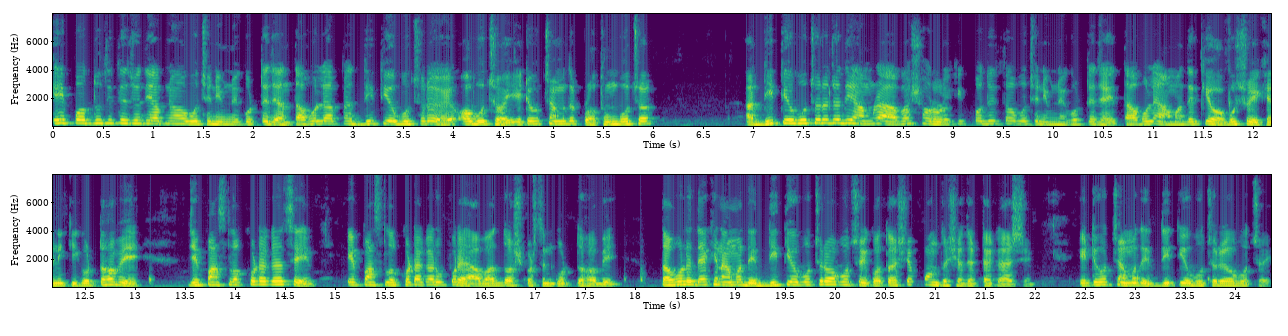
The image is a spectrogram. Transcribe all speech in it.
এই পদ্ধতিতে যদি আপনি অবচয় নির্ণয় করতে যান, তাহলে আপনার দ্বিতীয় বছরে অবচয়, এটা হচ্ছে আমাদের প্রথম বছর। আর দ্বিতীয় বছরে যদি আমরা আবার সরলরৈখিক পদ্ধতিতে অবশ্যই নির্ণয় করতে যাই, তাহলে আমাদেরকে অবশ্যই এখানে কি করতে হবে? যে পাঁচ লক্ষ টাকা আছে, এ পাঁচ লক্ষ টাকার উপরে আবার দশ পার্সেন্ট করতে হবে। তাহলে দেখেন আমাদের দ্বিতীয় বছরে অবচয় কত আসে? পঞ্চাশ হাজার টাকা আসে। এটি হচ্ছে আমাদের দ্বিতীয় বছরে অবচয়।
